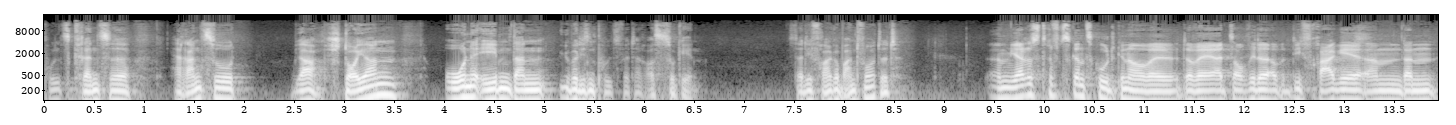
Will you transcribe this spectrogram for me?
Pulsgrenze heranzu ja, steuern, ohne eben dann über diesen Pulswert herauszugehen. Ist da die Frage beantwortet? Ähm, ja, das trifft es ganz gut, genau, weil da wäre jetzt auch wieder die Frage, ähm, dann,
